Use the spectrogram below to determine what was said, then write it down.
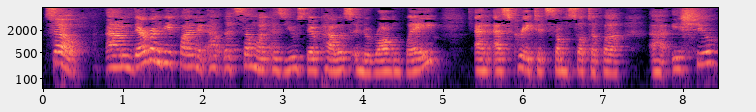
So, um, they're going to be finding out that someone has used their powers in the wrong way and has created some sort of a uh, issue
